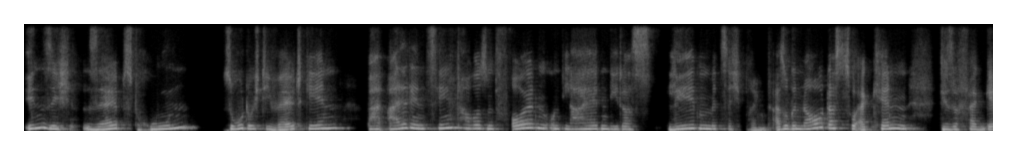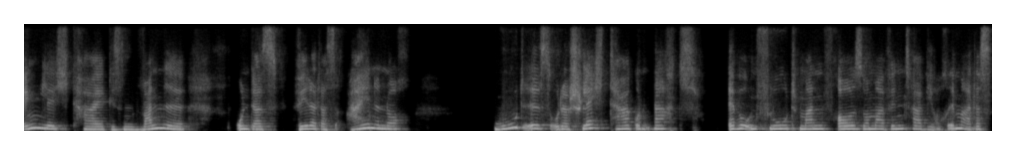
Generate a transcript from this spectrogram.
in sich selbst ruhen, so durch die Welt gehen, bei all den 10.000 Freuden und Leiden, die das Leben mit sich bringt. Also genau das zu erkennen, diese Vergänglichkeit, diesen Wandel und dass weder das eine noch gut ist oder schlecht, Tag und Nacht, Ebbe und Flut, Mann, Frau, Sommer, Winter, wie auch immer, das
